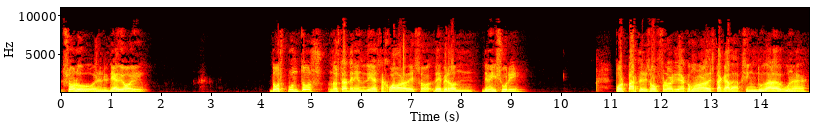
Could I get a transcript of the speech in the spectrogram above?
solo en el día de hoy dos puntos. No está teniendo día esta jugadora de, de perdón de Missouri. Por parte de South Florida, como una hora destacada, sin duda alguna,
